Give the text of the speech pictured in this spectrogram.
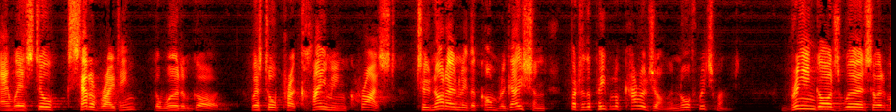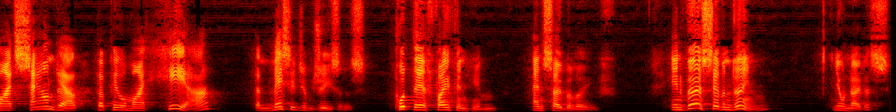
And we're still celebrating the Word of God. We're still proclaiming Christ to not only the congregation, but to the people of Kurrajong and North Richmond. Bringing God's Word so it might sound out that people might hear the message of Jesus, put their faith in Him, and so believe. In verse 17, you'll notice,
